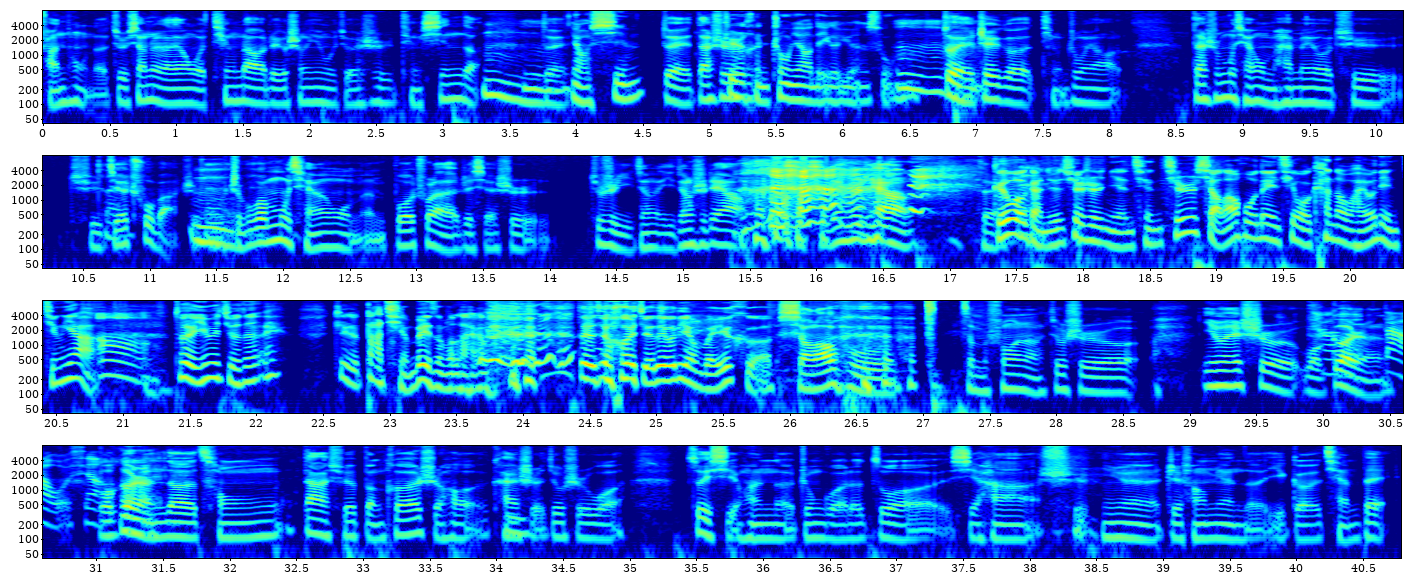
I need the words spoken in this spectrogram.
传统的，就相对来讲，我听到这个声音，我觉得是挺新的。嗯，对要新，对，但是这是是很重要的一个元素。嗯，嗯对嗯这个挺重要的，但是目前我们还没有去去接触吧，只不过目前我们播出来的这些是。就是已经已经是这样了，已经是这样了。对给我感觉确实年轻。其实小老虎那一期我看到我还有点惊讶，嗯，对，因为觉得哎，这个大前辈怎么来了？对，就会觉得有点违和。小老虎怎么说呢？就是因为是我个人，大偶像，我个人的从大学本科时候开嗯始，就是我最喜欢的中国的做嘻哈是，音乐这方面的一个前辈。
